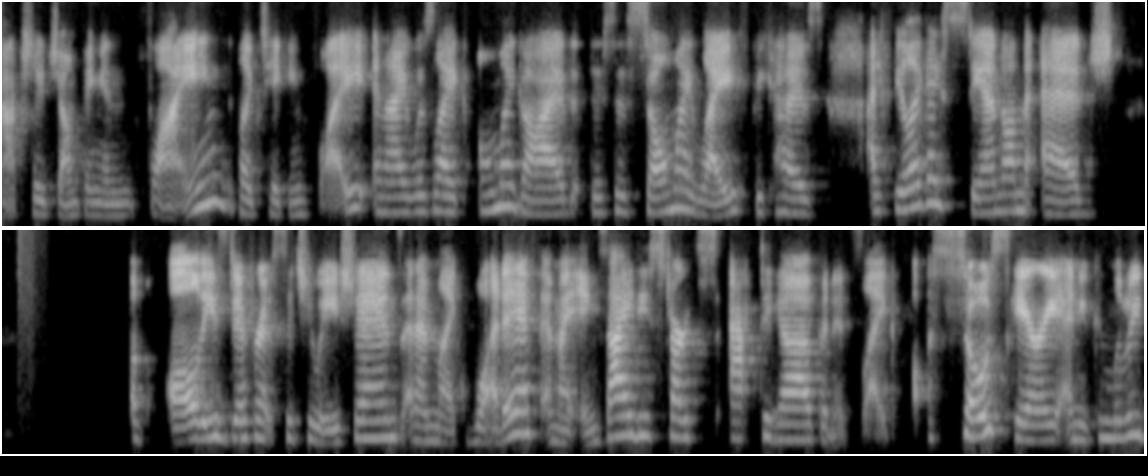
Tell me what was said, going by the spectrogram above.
actually jumping and flying, like taking flight. And I was like, oh my God, this is so my life because I feel like I stand on the edge of all these different situations and I'm like, what if? And my anxiety starts acting up and it's like so scary. And you can literally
